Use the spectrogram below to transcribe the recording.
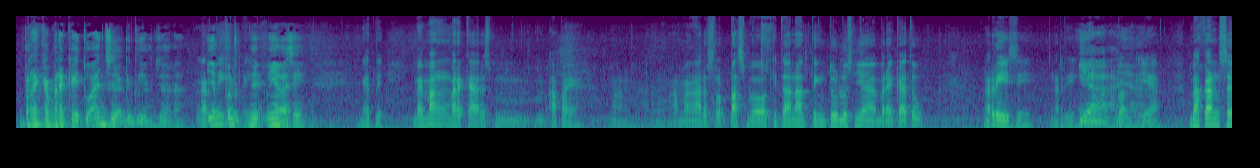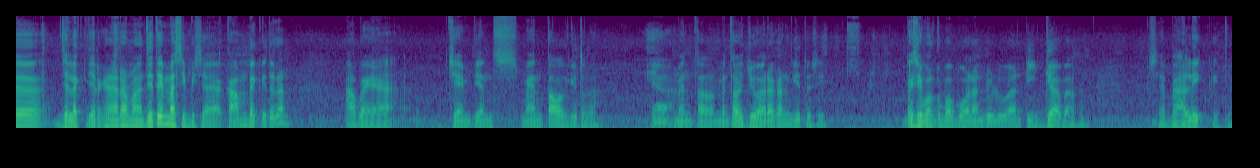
mereka-mereka itu aja gitu yang juara. Ngerti, Iya, per- ngerti. iya gak sih? ngerti memang mereka harus apa ya memang, memang harus lepas bahwa kita nanting tulusnya mereka tuh ngeri sih ngeri Iya, Ba- iya. iya. bahkan sejelek-jeleknya Real Madrid itu masih bisa comeback itu kan apa ya champions mental gitu loh Iya. mental mental juara kan gitu sih meskipun kebobolan duluan tiga bahkan bisa balik gitu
